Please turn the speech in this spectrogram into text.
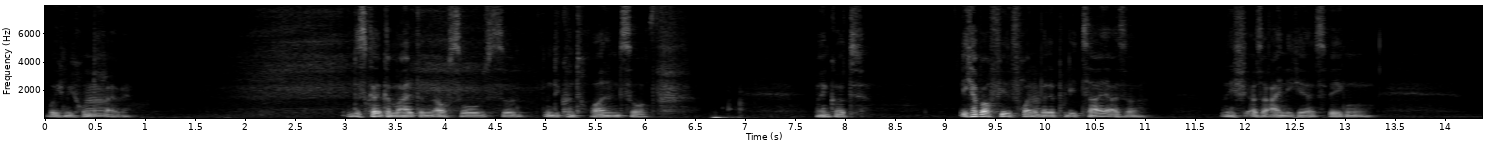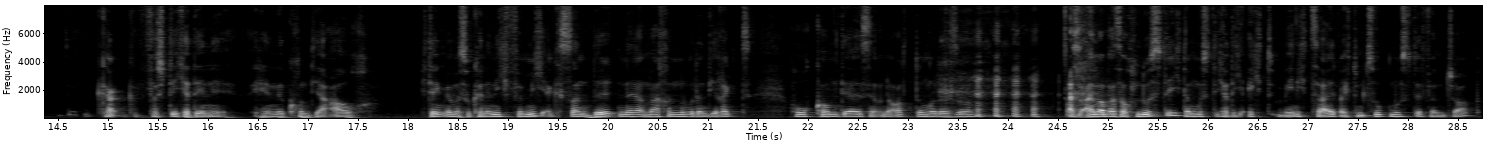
wo ich mich rumtreibe. Hm. Und das kann, kann, man halt dann auch so, so und die Kontrollen so, pff, mein Gott. Ich habe auch viele Freunde ja. bei der Polizei, also, nicht, also einige, deswegen verstehe ich ja den Hintergrund ja auch. Ich denke mir immer so, können ja nicht für mich extra ein Bild ne, machen, wo dann direkt hochkommt, der ist in Ordnung oder so. Also einmal war es auch lustig, da musste ich, hatte ich echt wenig Zeit, weil ich zum Zug musste für einen Job.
